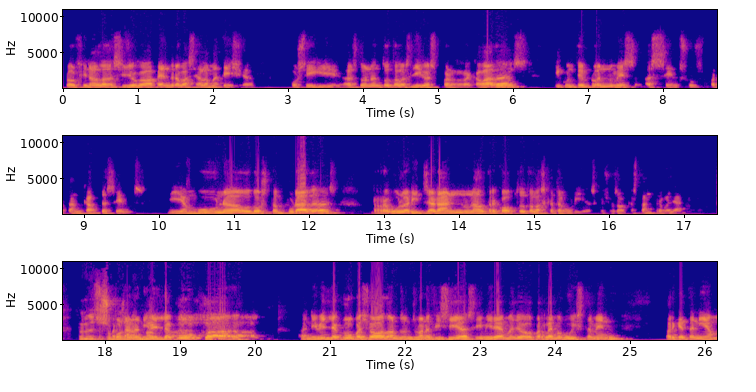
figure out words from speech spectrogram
però al final la decisió que va prendre va ser la mateixa. O sigui, es donen totes les lligues per acabades i contemplen només ascensos, per tant, cap descens. I amb una o dues temporades regularitzaran un altre cop totes les categories, que això és el que estan treballant. Per tant, a nivell de club, eh, a nivell de club això doncs, ens beneficia, si mirem allò, parlem egoistament, perquè teníem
